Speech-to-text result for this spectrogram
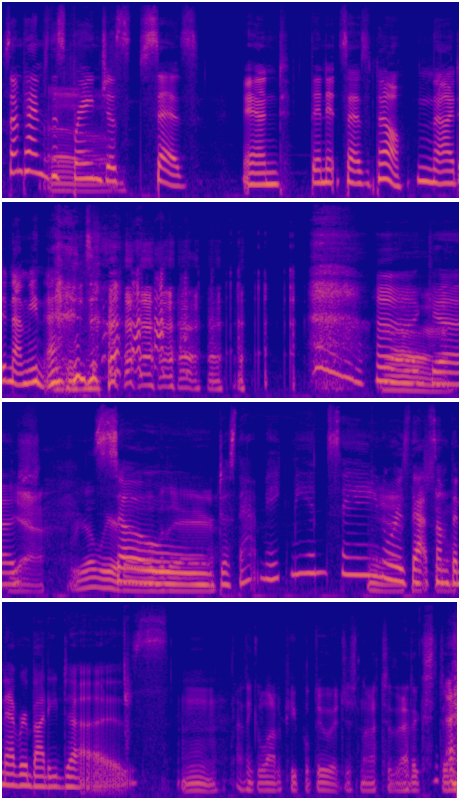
sometimes this Oh. brain just says and then it says no no i did not mean that. Oh Uh, gosh. Yeah, real weirdo so over there. does that make me insane Yeah, or is that think so. something everybody does Mm, I think a lot of people do it, just not to that extent.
